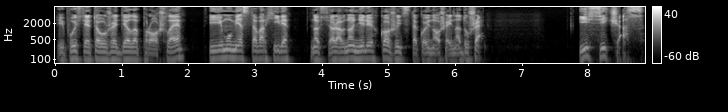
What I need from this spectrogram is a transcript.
И пусть это уже дело прошлое, и ему место в архиве, но все равно нелегко жить с такой ношей на душе. И сейчас.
